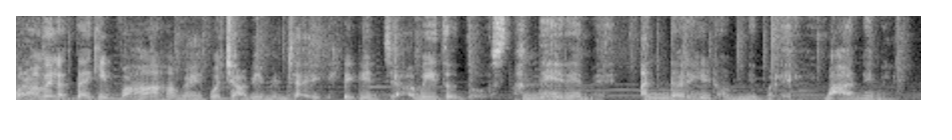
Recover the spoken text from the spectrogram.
और हमें लगता है कि वहाँ हमें वो चाबी मिल जाएगी। लेकिन चाबी तो दोस्त, अंधेरे में अंदर ही ढूंढनी पड़ेगी, बाहर नहीं मिलेगी।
